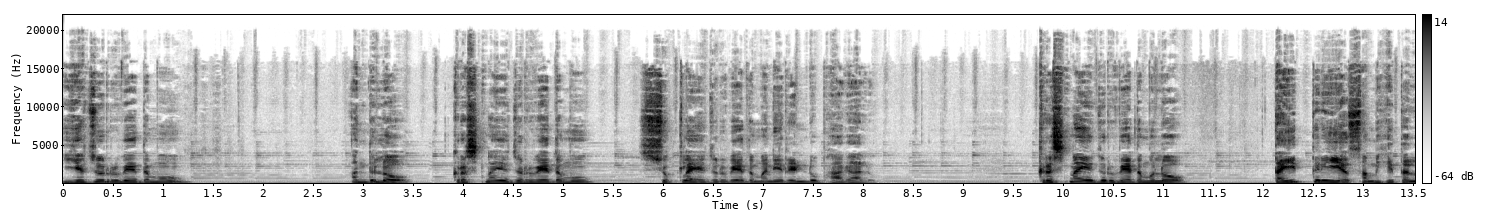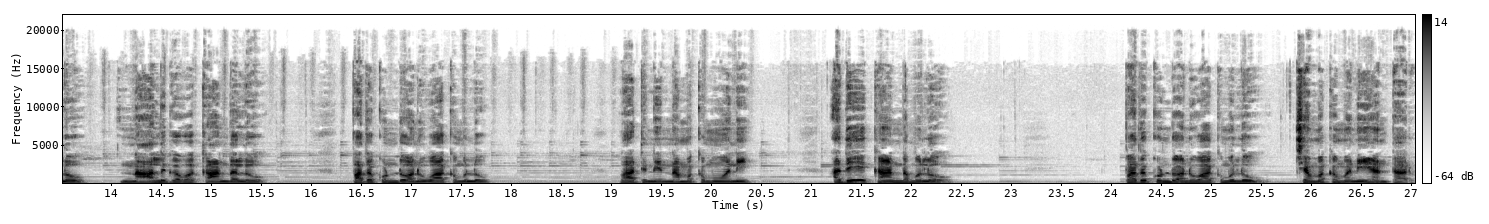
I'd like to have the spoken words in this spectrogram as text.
యజుర్వేదము అందులో కృష్ణ యజుర్వేదము శుక్ల యజుర్వేదం అని రెండు భాగాలు. కృష్ణ యజుర్వేదములో తైత్రీయ సంహితలో నాలుగవ కాండలో పదకొండు అనువాకములు వాటిని నమ్మకము అని. అదే కాండములో పదకొండు అనువాకములు చమకమని అంటారు.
